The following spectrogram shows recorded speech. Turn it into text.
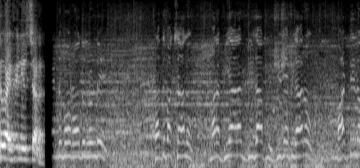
టు ఐఫై న్యూస్ ఛానల్ రెండు మూడు రోజుల నుండి ప్రతిపక్షాలు మన బీఆర్ఎస్ బీజేపీ బీజేపీ గారు పార్టీలు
